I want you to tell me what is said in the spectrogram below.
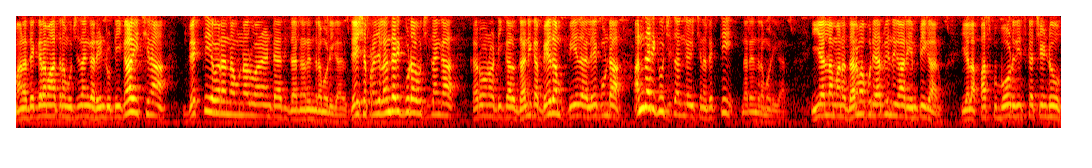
మన దగ్గర మాత్రం ఉచితంగా రెండు టీకాలు ఇచ్చిన వ్యక్తి ఎవరన్నా ఉన్నారు అని అంటే అది నరేంద్ర మోడీ గారు. దేశ ప్రజలందరికీ కూడా ఉచితంగా కరోనా టీకాలు ధనిక భేదం భేద లేకుండా అందరికీ ఉచితంగా ఇచ్చిన వ్యక్తి నరేంద్ర మోడీ గారు. ఇవాళ మన ధర్మపురి అరవింద్ గారు ఎంపీ గారు. ఇలా పసుపు బోర్డు తీసుకొచ్చిండు.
